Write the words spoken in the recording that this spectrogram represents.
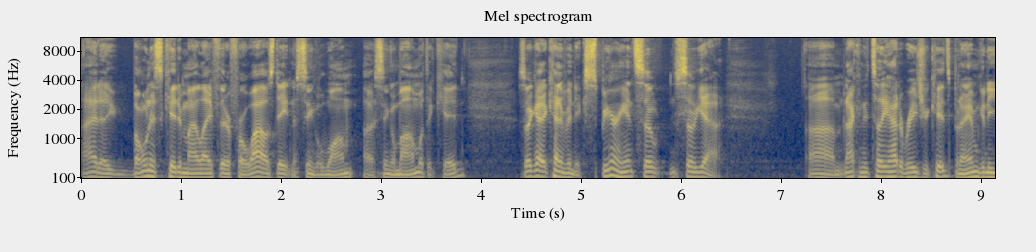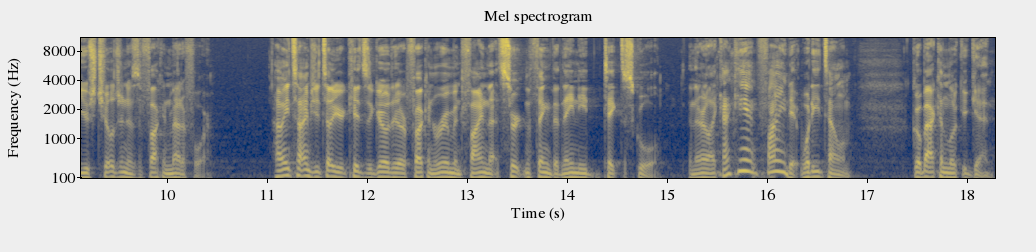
I had a bonus kid in my life there for a while. I was dating a single mom, a single mom with a kid. So I got kind of an experience. So, so yeah, I'm um, not going to tell you how to raise your kids, but I am going to use children as a fucking metaphor. How many times you tell your kids to go to their fucking room and find that certain thing that they need to take to school? And they're like, I can't find it. What do you tell them? Go back and look again.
